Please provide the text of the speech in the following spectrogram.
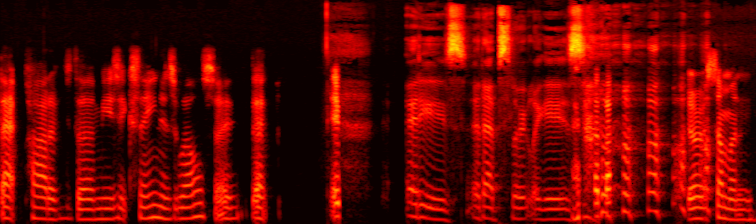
that part of the music scene as well. So that it, it is. It absolutely is. there is someone,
